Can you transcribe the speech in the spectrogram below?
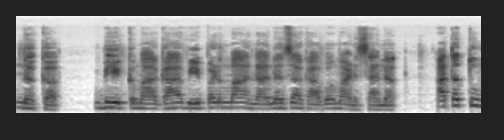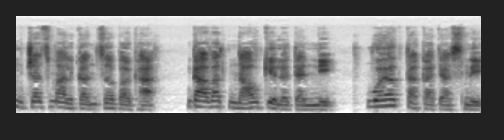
नक भीक मागावी पण मानानं जगावं माणसानं. आता तुमच्याच मालकांचं बघा. गावात नाव केलं त्यांनी. वळखता का त्यासनी?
